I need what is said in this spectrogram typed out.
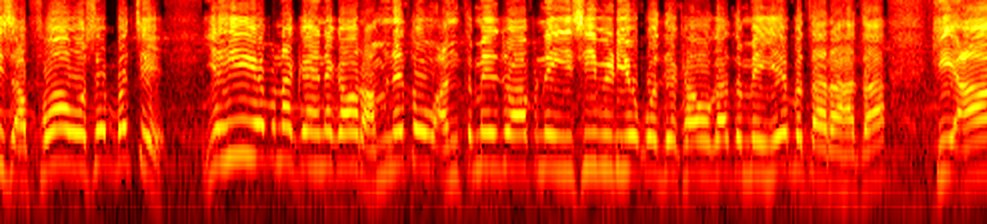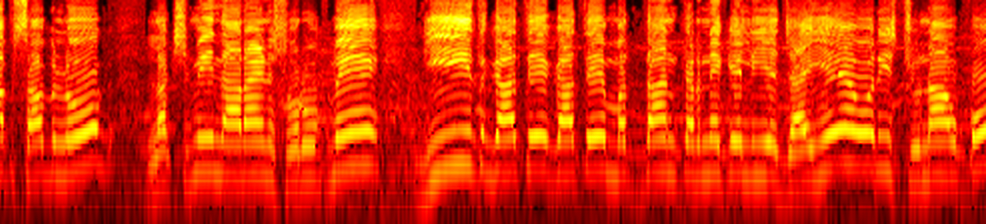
इस अफवाहों से बचे। यही अपना कहने का और हमने तो अंत में जो आपने इसी वीडियो को देखा होगा तो मैं ये बता रहा था कि आप सब लोग लक्ष्मी नारायण स्वरूप में गीत गाते गाते मतदान करने के लिए जाइए और इस चुनाव को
